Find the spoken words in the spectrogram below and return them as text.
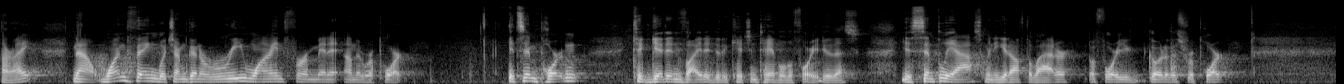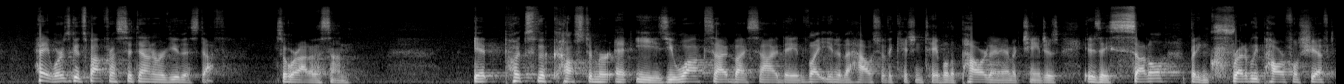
All right? Now, one thing which I'm going to rewind for a minute on the report. It's important. To get invited to the kitchen table before you do this. You simply ask when you get off the ladder before you go to this report, hey, where's a good spot for us to sit down and review this stuff so we're out of the sun? It puts the customer at ease. You walk side by side, they invite you into the house or the kitchen table, the power dynamic changes. It is a subtle but incredibly powerful shift,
